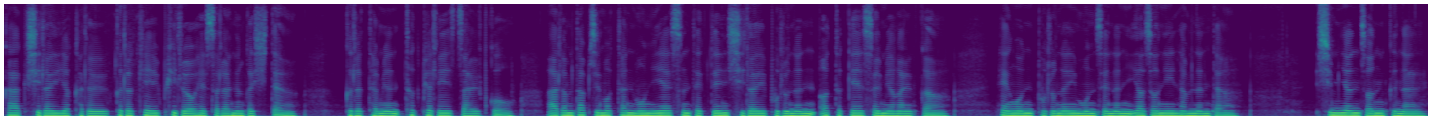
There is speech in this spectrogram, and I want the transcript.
각 실의 역할을 그렇게 필요해서라는 것이다. 그렇다면 특별히 짧고 아름답지 못한 무늬에 선택된 실의 부르는 어떻게 설명할까? 행운 부른의 문제는 여전히 남는다. 10년 전 그날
